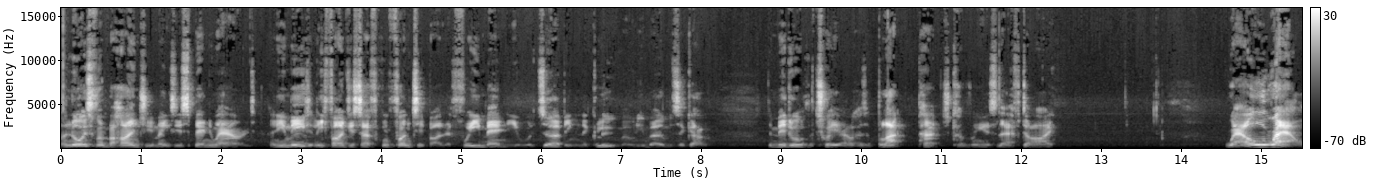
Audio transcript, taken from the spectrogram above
A noise from behind you makes you spin round, and you immediately find yourself confronted by the three men you were observing in the gloom only moments ago. The middle of the trio has a black patch covering his left eye. Well, well,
